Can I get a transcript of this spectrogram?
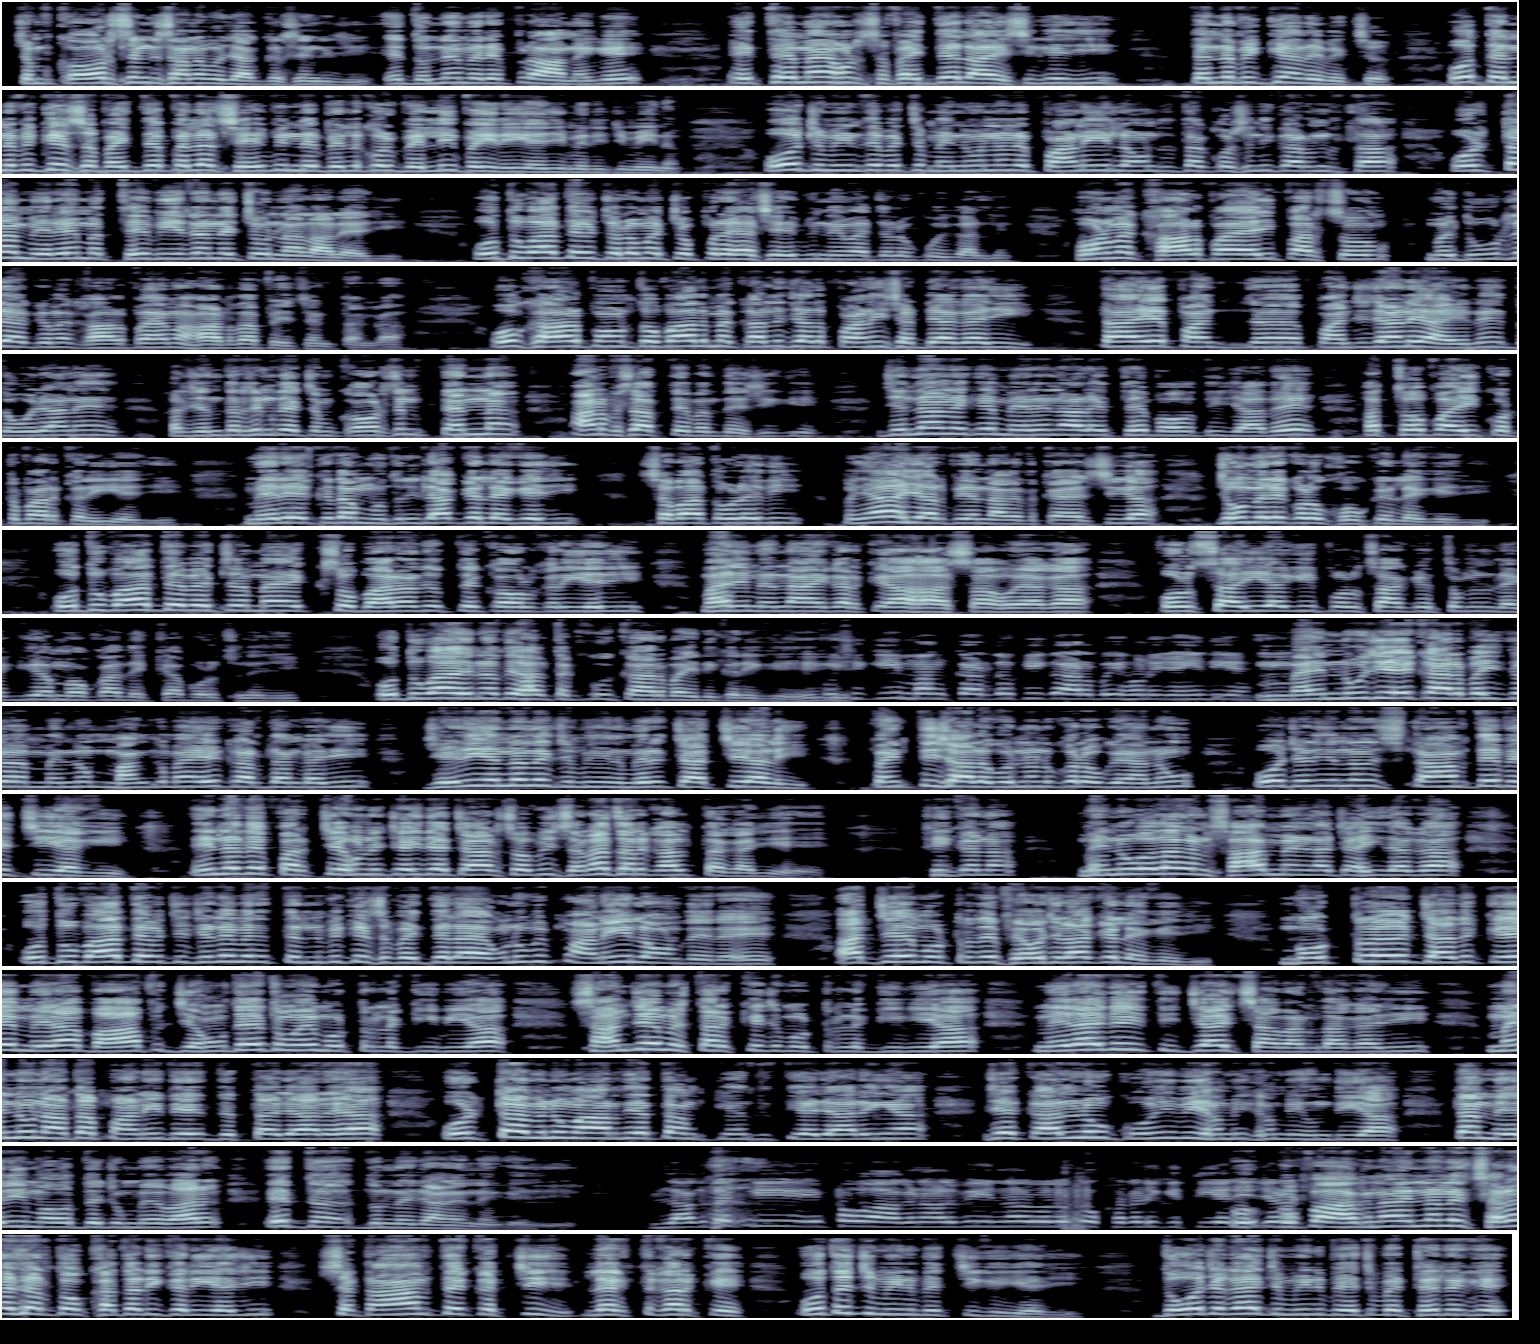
ਚਮਕੌਰ ਸਿੰਘ, ਸਨ ਉਜਾਗਰ ਸਿੰਘ ਜੀ। ਇਹ ਦੋਨੇ ਮੇਰੇ ਭਰਾ ਨੇਗੇ। ਇੱਥੇ ਮੈਂ ਹੁਣ ਸਫੈਦੇ ਲਾਏ ਸੀਗੇ ਜੀ, ਤਿੰਨ ਵਿੱਗਿਆਂ ਦੇ ਵਿੱਚ। ਉਹ ਤਿੰਨ ਵਿੱਗੇ ਸਫੈਦੇ ਪਹਿਲਾਂ 6 ਮਹੀਨੇ ਬਿਲਕੁਲ ਵਿਹਲੀ ਪਈ ਰਹੀ ਹੈ ਜੀ ਮੇਰੀ ਜ਼ਮੀਨ। ਉਹ ਜ਼ਮੀਨ ਦੇ ਵਿੱਚ ਮੈਨੂੰ ਉਹਨਾਂ ਨੇ ਪਾਣੀ ਲਾਉਣ ਦਿੱਤਾ ਕੁਝ ਨਹੀਂ ਕਰਨ ਦਿੱਤਾ। ਉਲਟਾ ਮੇਰੇ ਮੱਥੇ ਵੀ ਇਹਨਾਂ ਨੇ ਝੋਨਾ ਲਾ ਲਿਆ ਜੀ। ਉਸ ਤੋਂ ਬਾਅਦ ਦੇ ਚਲੋ ਮੈਂ ਚੁੱਪ ਰਿਹਾ 6 ਮਹੀਨੇ, ਮੈਂ ਚਲੋ ਕੋਈ ਗੱਲ ਨਹੀਂ। ਹੁਣ ਮੈਂ ਖਾਲ ਪਾਇਆ ਜੀ ਪਰਸੋਂ, ਮਜ਼ਦੂਰ ਲਿਆ ਕੇ ਮੈਂ ਖਾਲ ਪਾਇਆ, ਮੈਂ ਹਾਰਟ ਦਾ ਪੇਸ਼ੈਂਟ ਹਾਂਗਾ ਉਹ ਖਾਲ ਪਾਉਣ ਤੋਂ ਬਾਅਦ ਮੈਂ ਕੱਲ ਜਦ ਪਾਣੀ ਛੱਡਿਆ ਗਿਆ ਜੀ ਤਾਂ ਇਹ ਪੰਜ ਪੰਜ ਜਾਣੇ ਆਏ ਨੇ, ਦੋ ਜਾਣੇ ਹਰਜਿੰਦਰ ਸਿੰਘ ਤੇ ਚਮਕੌਰ ਸਿੰਘ, ਤਿੰਨ ਅਣਪਛਾਤੇ ਬੰਦੇ ਸੀਗੇ, ਜਿਨ੍ਹਾਂ ਨੇ ਕਿ ਮੇਰੇ ਨਾਲ ਇੱਥੇ ਬਹੁਤ ਹੀ ਜ਼ਿਆਦਾ ਹੱਥੋਂ ਪਾਈ ਕੁੱਟਮਾਰ ਕਰੀ ਹੈ ਜੀ। ਮੇਰੇ ਇੱਕਦਮ ਮੁੰਦਰੀ ਲਾ ਕੇ ਲੈ ਗਏ ਜੀ, ਸਵਾ ਤੋਲੇ ਦੀ 50000 ਰੁਪਏ ਨਗਦ ਕੈਸ਼ ਸੀਗਾ, ਜੋ ਮੇਰੇ ਕੋਲੋਂ ਖੋ ਕੇ ਲੈ ਗਏ ਜੀ। ਉਸ ਤੋਂ ਬਾਅਦ ਦੇ ਵਿੱਚ ਮੈਂ 112 ਦੇ ਉੱਤੇ ਕਾਲ ਕਰੀ ਹੈ ਜੀ, ਮੈਂ ਕਿਹਾ ਜੀ ਮੇਰੇ ਨਾਲ ਐਂ ਕਰਕੇ ਆ ਹਾਦਸਾ ਹੋਇਆਗਾ, ਪੁਲਿਸ ਆਈ ਹੈਗੀ, ਪੁਲਿਸ ਆ ਕੇ ਇੱਥੋਂ ਮੈਨੂੰ ਲੈ ਗਿਆ ਮੌਕਾ ਦੇਖਿਆ ਪੁਲਿਸ ਨੇ ਜੀ। ਉਸ ਤੋਂ ਬਾਅਦ ਇਹਨਾਂ ਤੇ ਹਾਲ ਤੱਕ ਕੋਈ ਕਾਰਵਾਈ ਨਹੀਂ ਕਰੀ ਗਈ ਹੈਗੀ। ਤੁਸੀਂ ਕੀ ਮੰਗ ਕਰਦੇ ਹੋ? ਕੀ ਕਾਰਵਾਈ ਹੋਣੀ ਚਾਹੀਦੀ ਹੈ? ਮੈਨੂੰ ਜੀ ਇਹ ਕਾਰਵਾਈ ਦਾ ਮੈਨੂੰ ਮੰਗ ਮੈਂ ਇਹ ਕਰ ਦਾਂਗਾ ਜੀ ਜਿਹੜੀ ਇਹਨਾਂ ਨੇ ਜ਼ਮੀਨ ਮੇਰੇ ਚਾਚੇ ਵਾਲੀ 35 ਸਾਲ ਹੋ ਗਏ ਉਹਨਾਂ ਨੂੰ ਘਰੋਂ ਗਿਆ ਨੂੰ ਉਹ ਜਿਹੜੀ ਇਹਨਾਂ ਨੇ ਸਟਾਂਪ ਤੇ ਵੇਚੀ ਹੈਗੀ ਇਹਨਾਂ ਦੇ ਪਰਚੇ ਹੋਣੇ ਚਾਹੀਦੇ ਆ 420 ਸਰਾਸਰ ਗਲਤ ਹੈਗਾ ਜੀ ਇਹ। ਠੀਕ ਹੈ ਨਾ? ਮੈਨੂੰ ਉਹਦਾ ਇਨਸਾਫ ਮਿਲਣਾ ਚਾਹੀਦਾਗਾ। ਉਸ ਤੋਂ ਬਾਅਦ ਦੇ ਵਿੱਚ ਜਿਹੜੇ ਮੇਰੇ ਤਿੰਨ ਵਿਗੇ ਸਫੈਦੇ ਲਾਇਆ ਉਹਨੂੰ ਵੀ ਪਾਣੀ ਲਾਉਣ ਦੇ ਰਹੇ। ਅੱਜ ਇਹ ਮੋਟਰ ਦੇ ਫਿਊਜ਼ ਲਾ ਕੇ ਲੈ ਗਏ ਜੀ। ਮੋਟਰ ਜਦ ਕਿ ਮੇਰਾ ਬਾਪ ਜਿਉਂਦੇ ਤੋਂ ਇਹ ਮੋਟਰ ਲੱਗੀ ਵੀ ਆ, ਸਾਂਝੇ ਮਸਤਰਕੇ 'ਚ ਮੋਟਰ ਲੱਗੀ ਵੀ ਆ, ਮੇਰਾ ਇਹਦੇ 'ਚ ਤੀਜਾ ਹਿੱਸਾ ਬਣਦਾਗਾ ਜੀ। ਮੈਨੂੰ ਨਾ ਤਾਂ ਪਾਣੀ ਦੇ ਦਿੱਤਾ ਜਾ ਰਿਹਾ, ਉਲਟਾ ਮੈਨੂੰ ਮਾਰਨ ਦੀਆਂ ਧਮਕੀਆਂ ਦਿੱਤੀਆਂ ਜਾ ਰਹੀਆਂ। ਜੇ ਕੱਲ ਨੂੰ ਕੋਈ ਵੀ ਹਮੀ ਖਮੀ ਹੁੰਦੀ ਆ, ਤਾਂ ਮੇਰੀ ਮੌਤ ਦੇ ਜ਼ਿੰਮੇਵਾਰ ਇਹ ਦ- ਦੁੰਨੇ ਜਾਣੇ ਨੇਗੇ ਜੀ। ਲੱਗਦਾ ਕਿ ਵਿਭਾਗ ਨਾਲ ਵੀ ਇਹਨਾਂ ਵੱਲੋਂ ਧੋਖਾਧੜੀ ਕੀਤੀ ਹੈ ਜੀ ਵਿ- ਵਿਭਾਗ ਨਾਲ ਇਹਨਾਂ ਨੇ ਸਰਾਸਰ ਧੋਖਾਧੜੀ ਕਰੀ ਹੈ ਜੀ। ਸਟਾਂਪ ਤੇ ਕੱਚੀ ਲਿਖਤ ਕਰਕੇ ਉਹ ਤੇ ਜ਼ਮੀਨ ਵੇਚੀ ਗਈ ਹੈ ਜੀ। ਦੋ ਜਗ੍ਹਾ ਇਹ ਜ਼ਮੀਨ ਵੇਚ ਬੈਠੇ ਨੇਗੇ।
